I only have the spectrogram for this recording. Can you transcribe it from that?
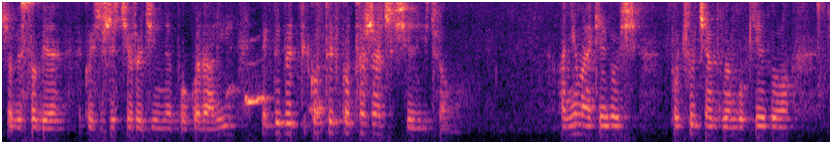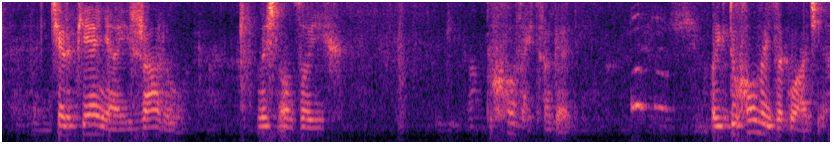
żeby sobie jakoś życie rodzinne poukładali. Jak gdyby tylko, tylko te rzeczy się liczą. A nie ma jakiegoś poczucia głębokiego cierpienia i żalu, myśląc o ich duchowej tragedii, o ich duchowej zagładzie.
